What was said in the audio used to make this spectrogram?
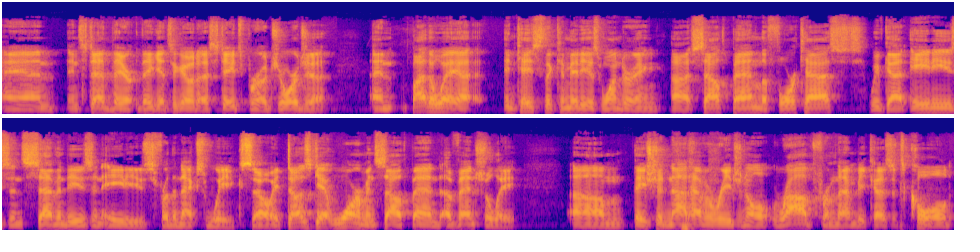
and instead they they get to go to Statesboro, Georgia. And by the way, uh, in case the committee is wondering, uh, South Bend, the forecast, we've got 80s and 70s and 80s for the next week. So it does get warm in South Bend eventually. Um, they should not have a regional robbed from them because it's cold.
